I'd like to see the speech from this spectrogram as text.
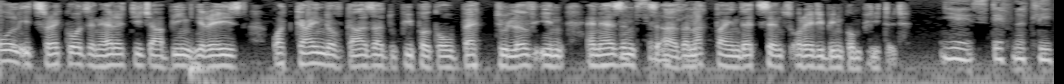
all its records and heritage are being erased. What kind of Gaza do people go back to live in? And hasn't uh, the Nakba in that sense already been completed? Yes, definitely.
